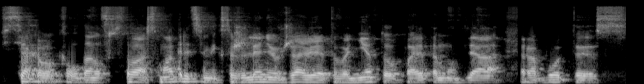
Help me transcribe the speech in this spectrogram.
всякого колдовства с матрицами. К сожалению, в Java этого нету, поэтому для работы с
